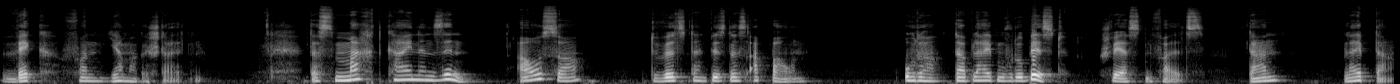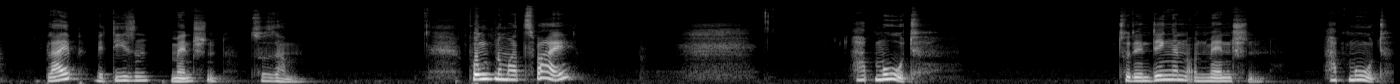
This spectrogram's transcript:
weg von Jammergestalten. Das macht keinen Sinn, außer du willst dein Business abbauen. Oder da bleiben, wo du bist, schwerstenfalls. Dann bleib da. Bleib mit diesen Menschen zusammen. Punkt Nummer zwei. Hab Mut zu den Dingen und Menschen. Hab Mut.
